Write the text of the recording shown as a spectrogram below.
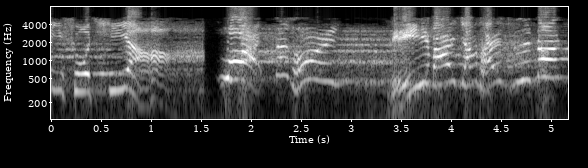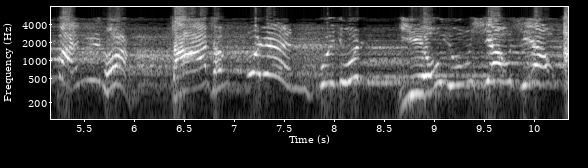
里说起呀、万大腿，李白将太子男扮女装，扎成夫人归军，又用小轿暗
